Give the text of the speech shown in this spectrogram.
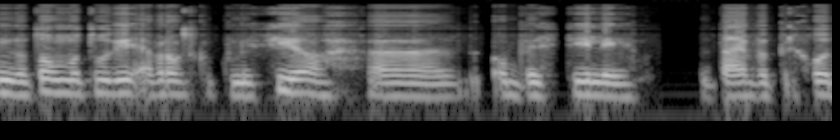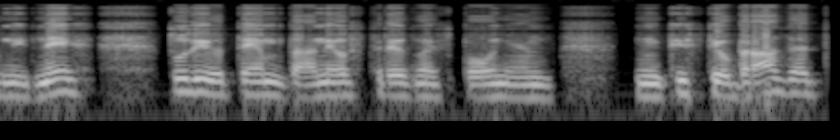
In zato bomo tudi Evropsko komisijo eh, obvestili zdaj v prihodnih dneh, tudi o tem, da je neustrezno izpolnjen tisti obrazec,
